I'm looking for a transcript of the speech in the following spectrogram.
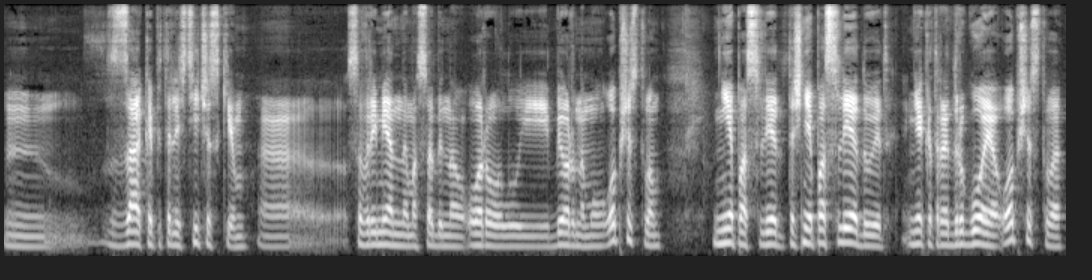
за капиталистическим, э, современным, особенно Оруэллу и Берному обществом, не послед... точнее, последует некоторое другое общество,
